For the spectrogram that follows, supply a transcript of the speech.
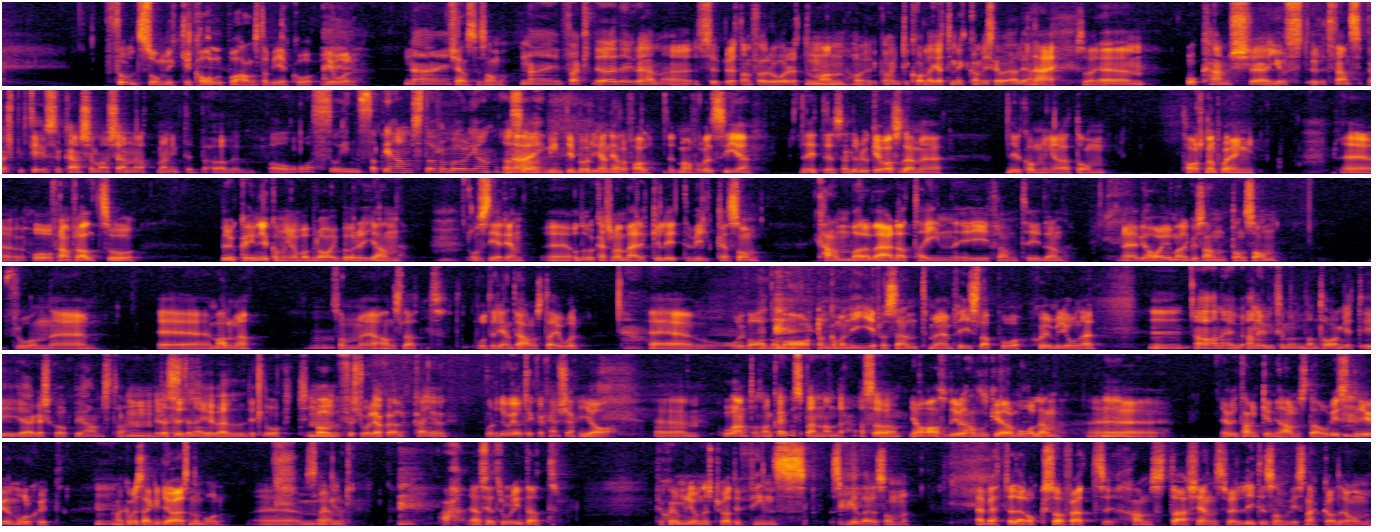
fullt så mycket koll på Halmstad BK i år, Nej, känns det som. nej, fakt, det är ju det här med Superettan förra året. Och Mm. man har, har inte kollat jättemycket om vi ska välja. Nej, så är det. Ehm, och kanske just ur ett fantasyperspektiv så kanske man känner att man inte behöver vara så insatt i Halmstad från början. Alltså, Nej, inte i början i alla fall. Man får väl se lite. Så det brukar vara sådär med nykomlingar att de tar sina poäng. Eh, och framförallt så brukar ju nykomlingar vara bra i början av serien. Eh, och då kanske man märker lite vilka som kan vara värda att ta in i framtiden. Eh, vi har ju Marcus Antonsson från Malmö som eh, anslöt återigen till Halmstad i år. Eh, och är vald av 18,9% med en prislapp på 7 miljoner. Mm, ja, han är, han är ju liksom undantaget i ägarskap i Halmstad. Mm, Resten precis. är ju väldigt lågt. Mm. Av förståeliga skäl kan ju både du och jag tycka kanske. Ja, Ehm, och Antonsson kan ju vara spännande. Alltså, ja alltså det är väl han som ska göra målen. Mm. är väl tanken i Halmstad. Och visst, det är ju en målskytt. mm, Han kommer säkert göra sina mål. Eh, men ah, alltså jag tror inte att... För 7 miljoner tror jag att det finns spelare som är bättre där också. För att Halmstad känns väl lite som vi snackade om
